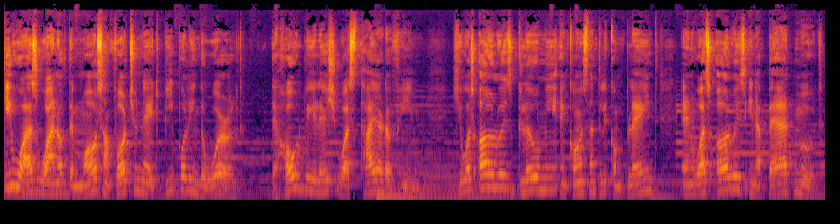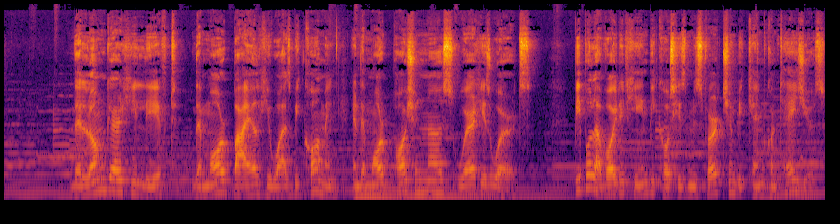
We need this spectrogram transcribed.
He was one of the most unfortunate people in the world. The whole village was tired of him. He was always gloomy and constantly complained and was always in a bad mood. The longer he lived, the more vile he was becoming, and the more poisonous were his words. People avoided him because his misfortune became contagious.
